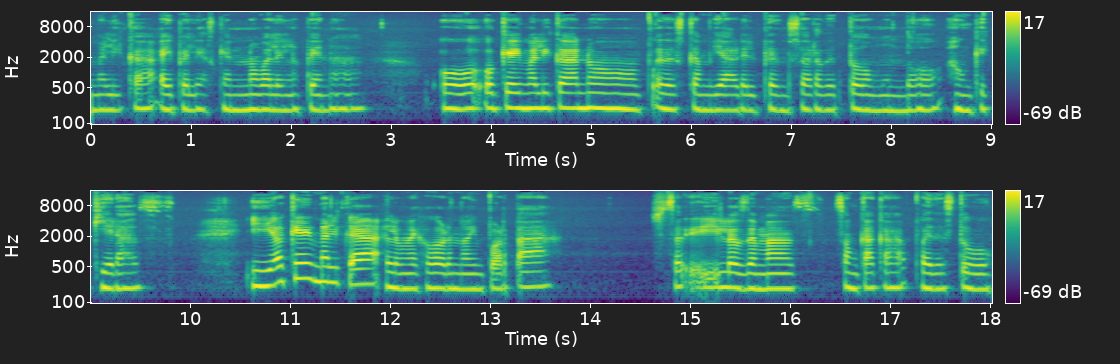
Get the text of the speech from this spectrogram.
Malika, hay peleas que no valen la pena o ok Malika, no puedes cambiar el pensar de todo mundo aunque quieras y ok Malika, a lo mejor no importa y los demás son caca, puedes tú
